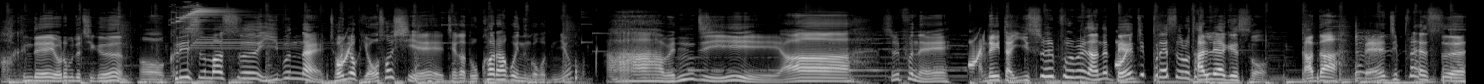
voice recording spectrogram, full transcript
아 근데 여러분들 지금 어 크리스마스 이브 날 저녁 6시에 제가 녹화를 하고 있는 거거든요. 아 왠지 아 슬프네. 안되겠다. 이 슬픔을 나는 벤치프레스로 달래야겠어. 간다. 벤치프레스.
